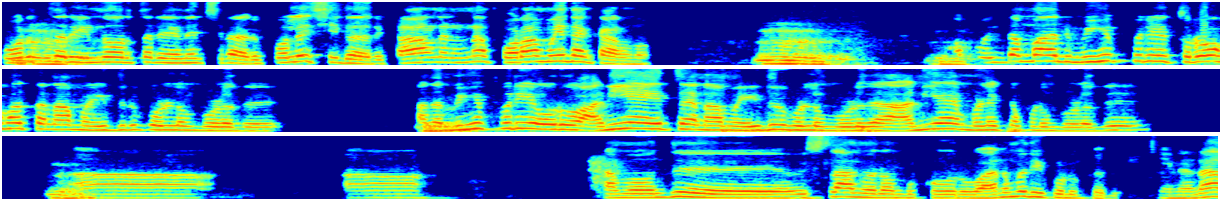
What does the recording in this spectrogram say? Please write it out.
ஒருத்தர் இன்னொருத்தர் நினைச்சிடாரு கொலை செய்தாரு. காரணம் என்னன்னா பொறாமை தான் காரணம். அப்போ இந்த மாதிரி மிகப்பெரிய துரோகத்தை நாம எதிர்கொள்ளும் பொழுது அந்த. மிகப்பெரிய ஒரு அநியாயத்தை நாம எதிர்கொள்ளும் பொழுது அநியாயம் இழைக்கப்படும் பொழுது நம்ம வந்து இஸ்லாம் நமக்கு ஒரு அனுமதி கொடுக்குது என்னன்னா.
